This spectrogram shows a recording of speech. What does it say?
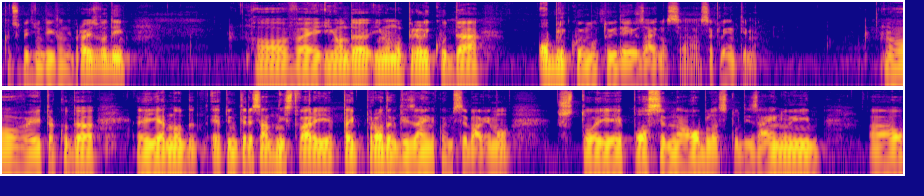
kad su u pitanju digitalni proizvodi. Ovaj, I onda imamo priliku da oblikujemo tu ideju zajedno sa, sa klijentima. Ove, ovaj, tako da, e, jedno od eto, interesantnih stvari je taj product design kojim se bavimo, što je posebna oblast u dizajnu i a,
